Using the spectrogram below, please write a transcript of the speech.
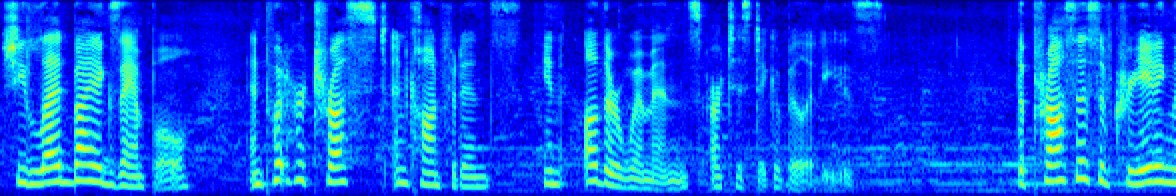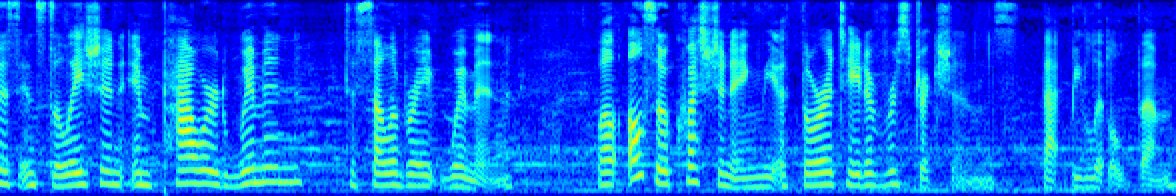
She led by example and put her trust and confidence in other women's artistic abilities. The process of creating this installation empowered women to celebrate women, while also questioning the authoritative restrictions that belittled them.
